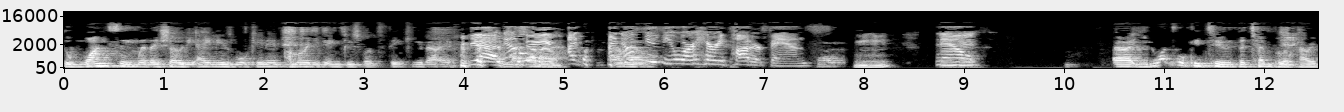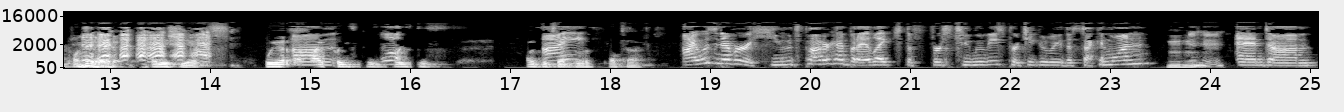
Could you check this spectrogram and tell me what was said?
the one scene where they show the aliens walking in. I'm already getting goosebumps thinking about it. Yeah. No, I'm Same. I I I'm know a few of you are Harry Potter fans. hmm Now, Mhm. Uh, you are talking to the Temple of Harry Potter initiates. We are the Um, high priestess, well, priestess of the I- Temple of Potter. I was never a huge Potterhead, but I liked the first two movies, particularly the second one. hmm Mhm. And um,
